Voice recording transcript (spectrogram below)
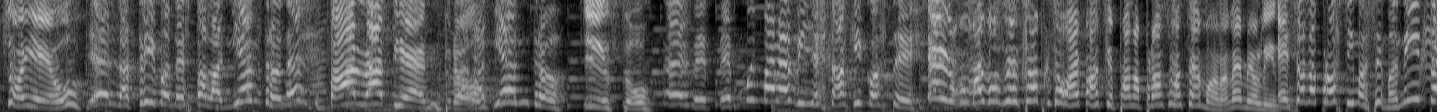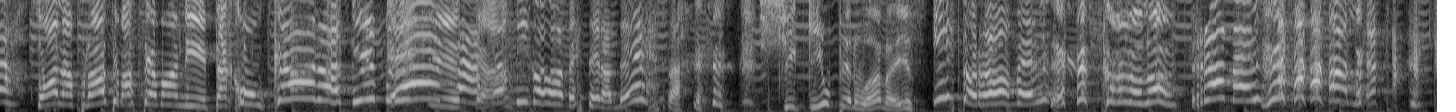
Sou eu. Es la tribu de Espaladientro, ¿no? Fala adentro. Espaladientro. Isso. Es, es- es muy maravilla estar aquí con usted. Ei, mas você sabe que você vai participar na próxima semana, né, meu lindo? Eso la próxima semanita. Só na próxima semanita, com cara de ¡Epa! preguiça. No digo dos besteras de esta. Chiquinho peruano, é isso? Isto, Rommel. Como é meu nome? Rommel.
